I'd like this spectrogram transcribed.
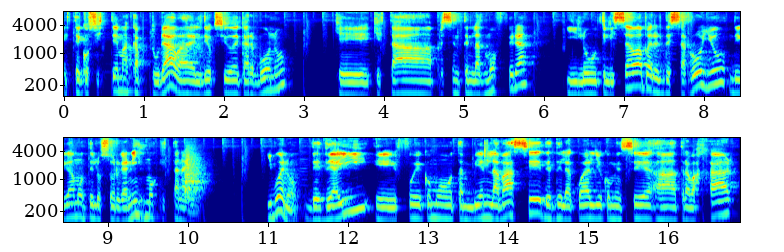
este ecosistema capturaba el dióxido de carbono que, que está presente en la atmósfera y lo utilizaba para el desarrollo, digamos, de los organismos que están ahí. Y bueno, desde ahí eh, fue como también la base desde la cual yo comencé a trabajar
